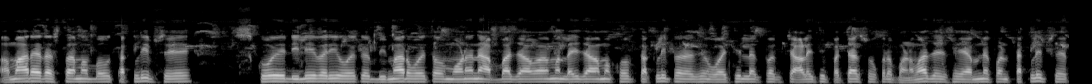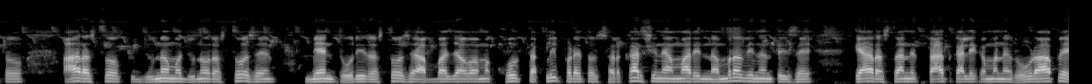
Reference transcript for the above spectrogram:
અમારે રસ્તામાં બહુ તકલીફ છે. કોઈ ડિલિવરી હોય, કોઈ બીમાર હોય તો મોણેને આપવા જવામાં, લઈ જવામાં ખૂબ તકલીફ પડે છે. હોયથી લગભગ ચાળીસથી પચાસ છોકરા ભણવા જાય છે. એમને પણ તકલીફ છે. તો આ રસ્તો જૂનામાં જૂનો રસ્તો છે. મેન ધોરી રસ્તો છે. આપવા જવામાં ખૂબ તકલીફ પડે. તો સરકારશ્રીને અમારી નમ્ર વિનંતી છે કે આ રસ્તાને તાત્કાલિક અમને રોડ આપે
